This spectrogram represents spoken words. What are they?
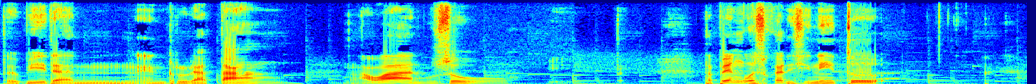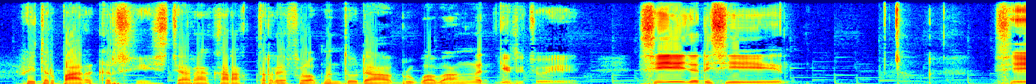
Toby dan Andrew datang melawan musuh gitu. tapi yang gue suka di sini itu Peter Parker sih secara karakter development tuh udah berubah banget gitu cuy. Si jadi si si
